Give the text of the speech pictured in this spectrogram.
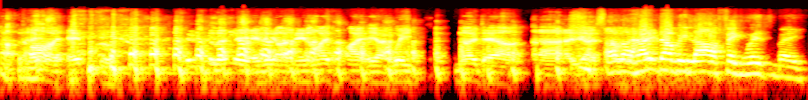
oh, absolutely. absolutely. I mean, I, I, you know, we no doubt. Uh, you know, and I hope they'll be laughing with me.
